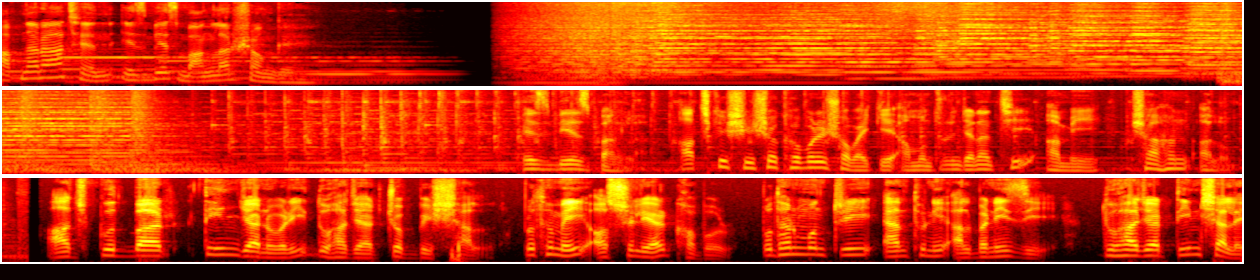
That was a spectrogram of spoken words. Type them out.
আপনারা আছেন এসবিএস বাংলার সঙ্গে। এসবিএস বাংলা। আজকের শীর্ষ খবরে সবাইকে আমন্ত্রণ জানাচ্ছি আমি শাহান আলম। আজ বুধবার তিন জানুয়ারি দু হাজার চব্বিশ সাল। প্রথমেই অস্ট্রেলিয়ার খবর। প্রধানমন্ত্রী অ্যান্থনি আলবানিজি দু হাজার তিন সালে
